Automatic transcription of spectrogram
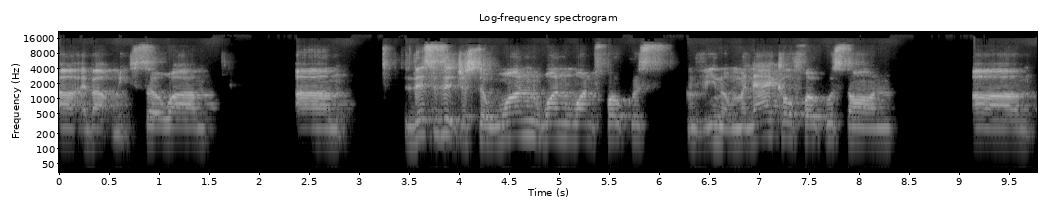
uh, about me. So um, um, this is it, just a one, one, one focus you know maniacal focus on um,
